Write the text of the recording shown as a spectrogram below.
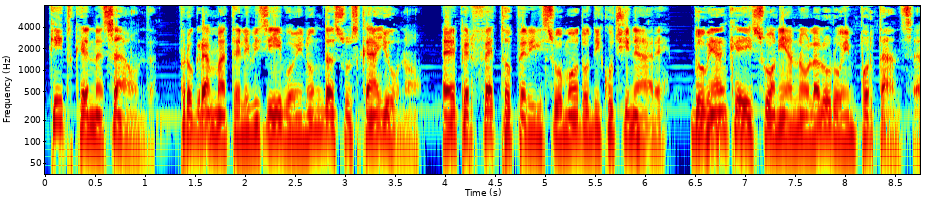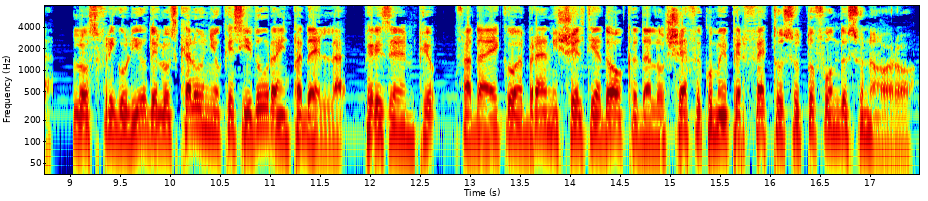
Kitchen Sound, programma televisivo in onda su Sky 1, è perfetto per il suo modo di cucinare, dove anche i suoni hanno la loro importanza. Lo sfrigolio dello scalogno che si dora in padella, per esempio, fa da eco a brani scelti ad hoc dallo chef come perfetto sottofondo sonoro.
